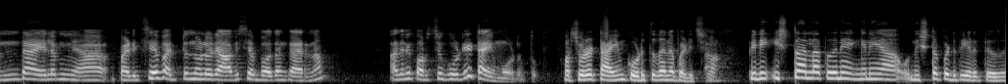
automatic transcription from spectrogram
എന്തായാലും ഞാൻ പഠിച്ചേ പറ്റുന്നുള്ള ഒരു ആവശ്യബോധം കാരണം അതിന് കുറച്ചുകൂടി ടൈം കൊടുത്തു. കുറച്ചുകൂടി ടൈം കൊടുത്ത് തന്നെ പഠിച്ചു. പിന്നെ ഇഷ്ടമല്ലാത്തതിനെ എങ്ങനെയാ ഒന്ന് ഇഷ്ടപ്പെടുത്തിയെടുത്തത്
